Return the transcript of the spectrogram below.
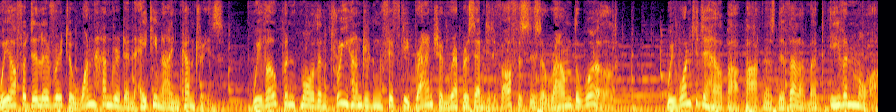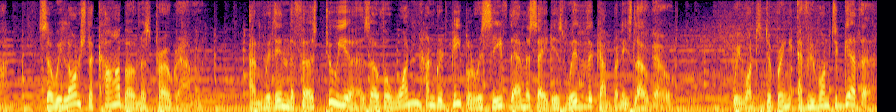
we offer delivery to 189 countries. We've opened more than 350 branch and representative offices around the world. We wanted to help our partners' development even more, so we launched a car bonus program. And within the first two years, over 100 people received their Mercedes with the company's logo. We wanted to bring everyone together,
